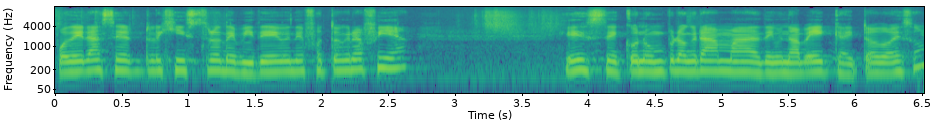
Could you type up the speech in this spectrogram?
poder hacer registro de video y de fotografía este, con un programa de una beca y todo eso.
